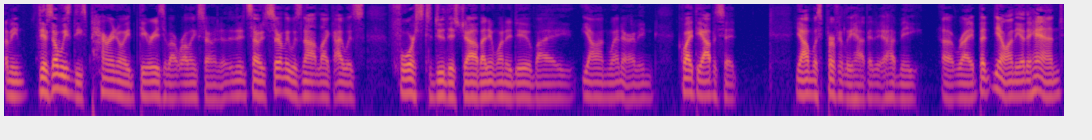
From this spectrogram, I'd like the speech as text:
I mean, there's always these paranoid theories about Rolling Stone, and so it certainly was not like I was forced to do this job I didn't want to do by Jan Wenner. I mean, quite the opposite. Jan was perfectly happy to have me uh, write, but you know, on the other hand,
